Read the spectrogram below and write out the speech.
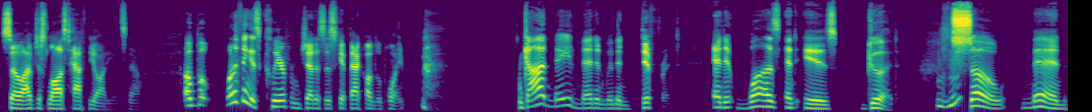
So I've just lost half the audience now. Oh, but one thing is clear from Genesis, get back onto the point. God made men and women different, and it was and is good. Mm-hmm. So, men,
